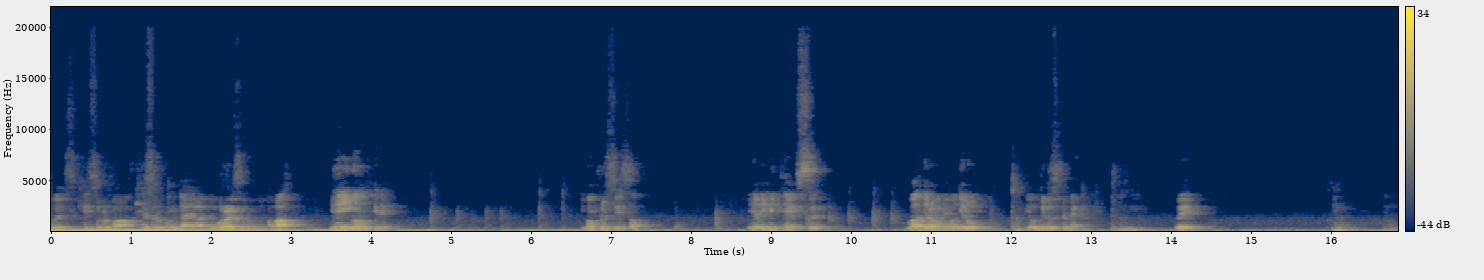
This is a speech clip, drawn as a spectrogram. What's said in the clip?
왜 개수를 봐 개수를 보는 게 아니라 내가 뭐라 했어 여러분 봐봐 얘네 이건 어떻게 돼? 이건 풀 수 있어? 얘 리미트 x 무한대로 가면 어디로? 얘 어디로 수렴해? 여기 왜? 그냥 영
